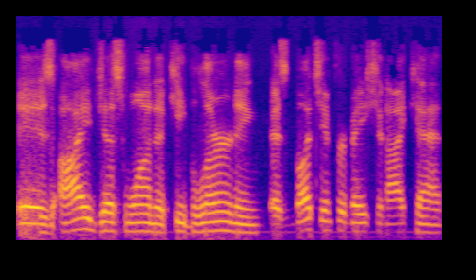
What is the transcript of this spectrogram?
is I just want to keep learning as much information I can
